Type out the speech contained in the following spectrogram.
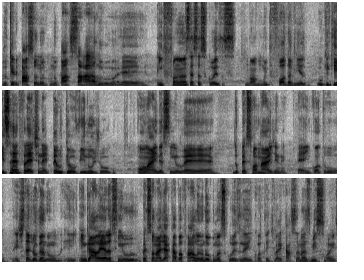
do que ele passou no, no passado, é, infância, essas coisas. Não, muito foda mesmo. O que que isso reflete, né? Pelo que eu vi no jogo online, assim, é, do personagem, né? É, enquanto a gente tá jogando em, em galera, assim, o personagem acaba falando algumas coisas, né? Enquanto a gente vai caçando as missões.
